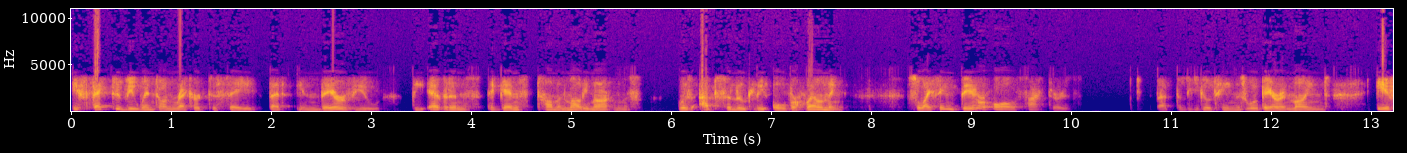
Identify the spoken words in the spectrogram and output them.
effectively went on record to say that, in their view, the evidence against Tom and Molly Martens was absolutely overwhelming. So I think they're all factors that the legal teams will bear in mind if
